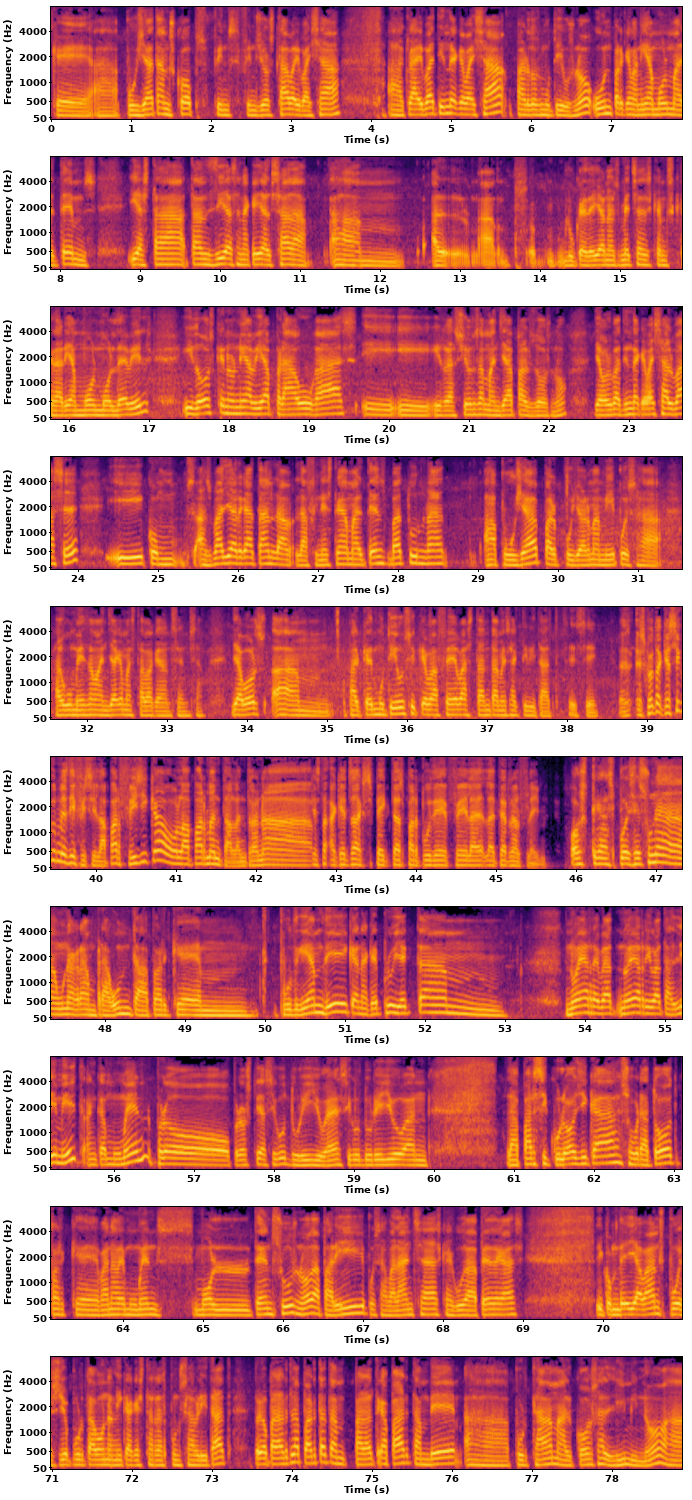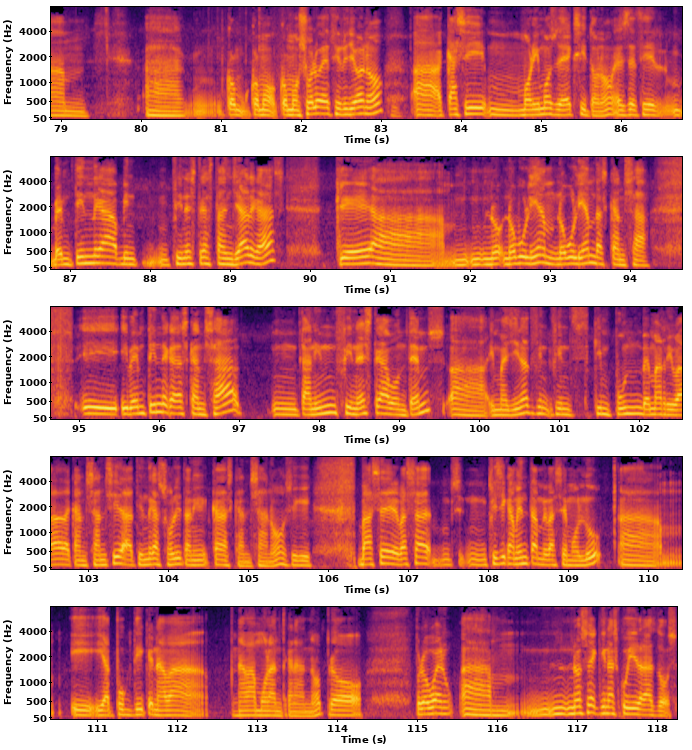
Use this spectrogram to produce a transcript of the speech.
que uh, pujar tants cops fins, fins jo estava i baixar, uh, clar, hi va tindre que baixar per dos motius, no? Un, perquè venia molt mal temps i estar tants dies en aquella alçada um, el, el que deien els metges és que ens quedaríem molt, molt dèbils, i dos, que no n'hi havia prou gas i, i, i racions de menjar pels dos, no? Llavors va tindre que baixar el base i com es va allargar tant la, la finestra amb el temps, va tornar a pujar per pujar-me a mi pues, a, a algú més de menjar que m'estava quedant sense. Llavors, um, per aquest motiu sí que va fer bastanta més activitat, sí, sí. Eh, escolta, què ha sigut més difícil, la part física o la part mental, entrenar aquesta, aquests aspectes per poder fer l'Eternal Flame? Ostres, pues és una, una gran pregunta, perquè um, podríem dir que en aquest projecte um, no he arribat, no he arribat al límit en cap moment, però, però hòstia, ha sigut durillo, eh? Ha sigut durillo en la part psicològica, sobretot, perquè van haver moments molt tensos, no?, de parir, pues, avalanxes, caiguda de pedres, i com deia abans, pues, jo portava una mica aquesta responsabilitat, però per altra part, per altra part també eh, portàvem el cos al límit, no? Eh, Uh, com, como, como suelo decir yo, ¿no? Uh, casi morimos de éxito, ¿no? Es decir, vam tindre finestres tan llargues que uh, no, no, volíem, no volíem descansar. I, I vam tindre que descansar mm, tenint finestra a bon temps, uh, imagina't fin, fins quin punt vam arribar de cansanci de tindre sol i tenir que descansar, no? O sigui, va ser, va ser, físicament també va ser molt dur uh, i, i et puc dir que anava, anava molt entrenat, no? Però, però bueno, um, no sé quina escollir de les dues.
